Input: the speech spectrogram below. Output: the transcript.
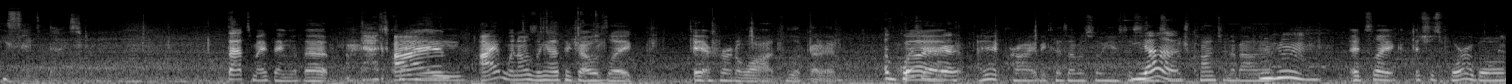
Desensitized. That's my thing with that. That's I crazy. I when I was looking at the picture, I was like, it hurt a lot to look at it. of course, but it hurt. I didn't cry because I was so used to seeing Yeah. so much content about it. Mhm. It's like it's just horrible.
